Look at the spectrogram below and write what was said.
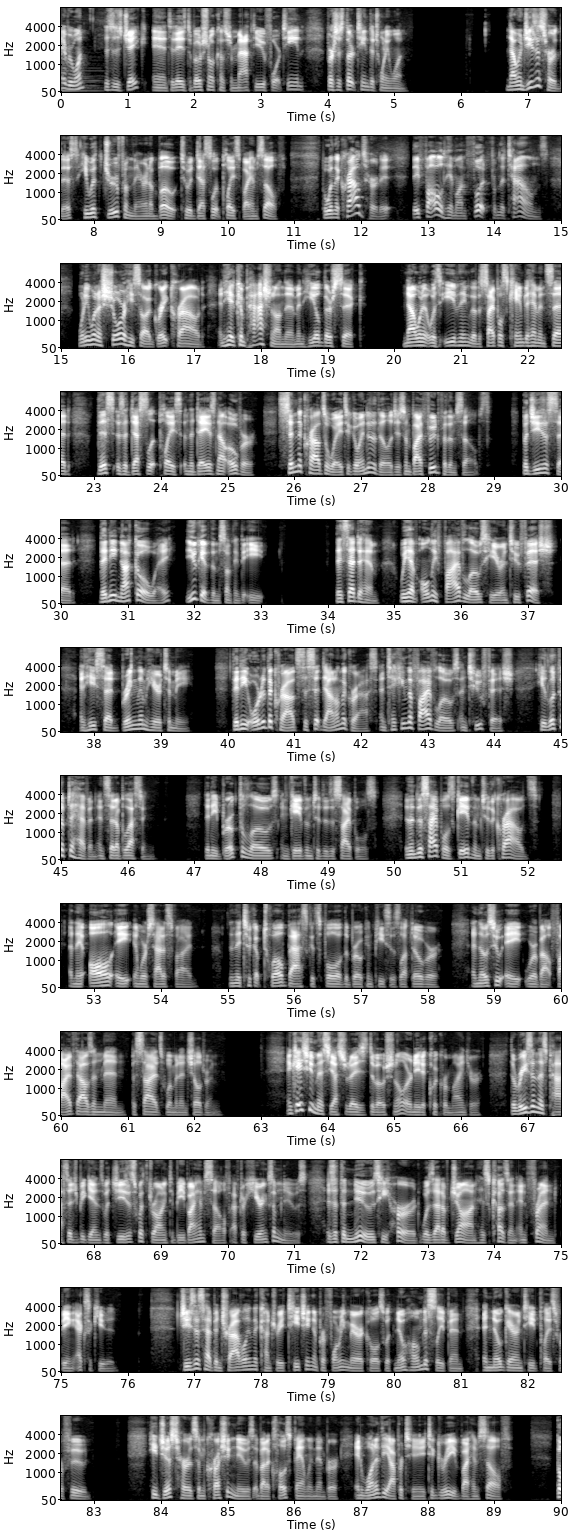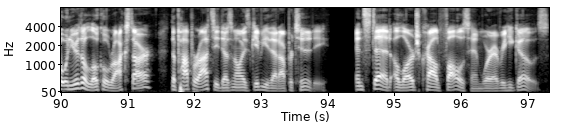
Hey everyone, this is Jake, and today's devotional comes from Matthew 14, verses 13 to 21. Now, when Jesus heard this, he withdrew from there in a boat to a desolate place by himself. But when the crowds heard it, they followed him on foot from the towns. When he went ashore, he saw a great crowd, and he had compassion on them and healed their sick. Now, when it was evening, the disciples came to him and said, This is a desolate place, and the day is now over. Send the crowds away to go into the villages and buy food for themselves. But Jesus said, They need not go away. You give them something to eat. They said to him, We have only five loaves here and two fish. And he said, Bring them here to me. Then he ordered the crowds to sit down on the grass, and taking the five loaves and two fish, he looked up to heaven and said a blessing. Then he broke the loaves and gave them to the disciples, and the disciples gave them to the crowds. And they all ate and were satisfied. Then they took up twelve baskets full of the broken pieces left over and those who ate were about 5,000 men, besides women and children. In case you missed yesterday's devotional or need a quick reminder, the reason this passage begins with Jesus withdrawing to be by himself after hearing some news is that the news he heard was that of John, his cousin and friend, being executed. Jesus had been traveling the country teaching and performing miracles with no home to sleep in and no guaranteed place for food. He just heard some crushing news about a close family member and wanted the opportunity to grieve by himself. But when you're the local rock star, the paparazzi doesn't always give you that opportunity. Instead, a large crowd follows him wherever he goes.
